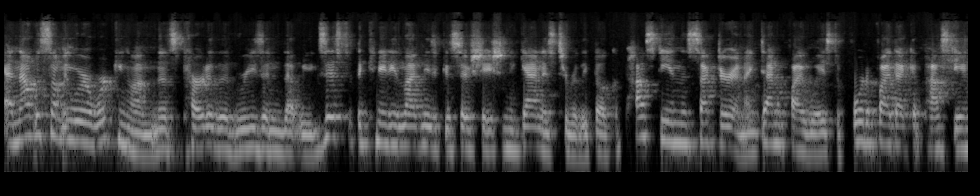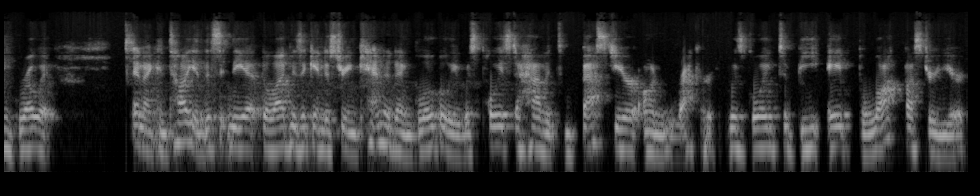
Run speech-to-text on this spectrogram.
And that was something we were working on. That's part of the reason that we exist at the Canadian Live Music Association, again, is to really build capacity in the sector and identify ways to fortify that capacity and grow it. And I can tell you, this the, the live music industry in Canada and globally was poised to have its best year on record. It was going to be a blockbuster year,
